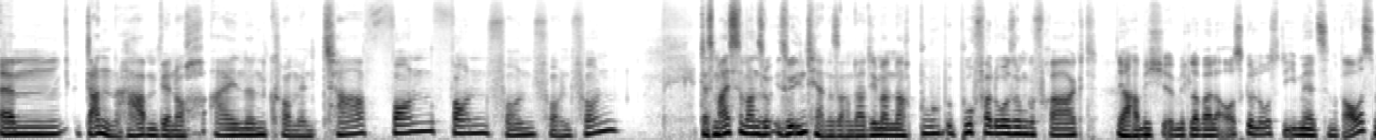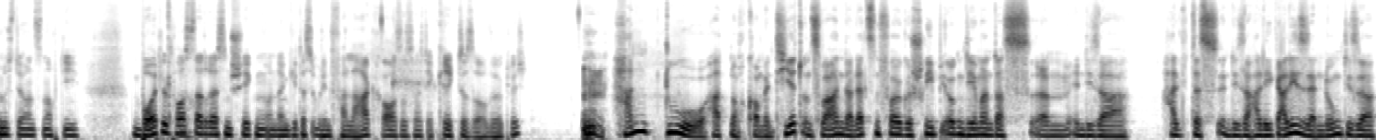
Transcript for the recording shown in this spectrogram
Ähm, dann haben wir noch einen Kommentar von, von, von, von, von. Das meiste waren so, so interne Sachen. Da hat jemand nach Buch, Buchverlosung gefragt. ja habe ich äh, mittlerweile ausgelost. Die E-Mails sind raus. Müsst ihr uns noch die Beutelpostadressen schicken und dann geht das über den Verlag raus. Das heißt, ihr kriegt es auch wirklich. Han Duo hat noch kommentiert und zwar in der letzten Folge schrieb irgendjemand, dass ähm, in dieser das in dieser Halligalli-Sendung, dieser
